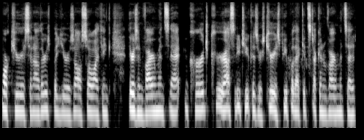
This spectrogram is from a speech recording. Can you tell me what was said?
more curious than others, but there's also I think there's environments that encourage curiosity too, because there's curious people that get stuck in environments that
